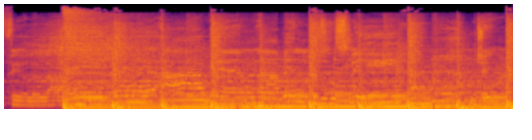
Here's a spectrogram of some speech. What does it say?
Feel alive. Lately, I've been, I've been losing sleep, dreaming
